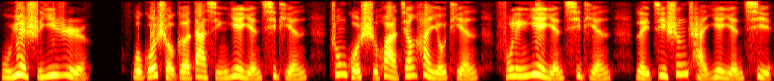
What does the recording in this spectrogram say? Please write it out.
五月十一日，我国首个大型页岩气田——中国石化江汉油田涪陵页岩气田，累计生产页岩气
